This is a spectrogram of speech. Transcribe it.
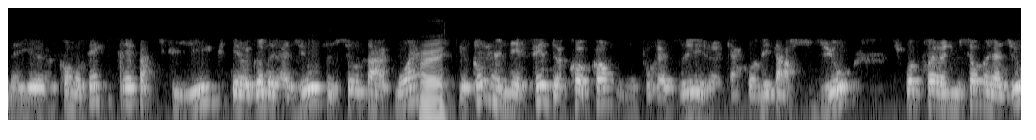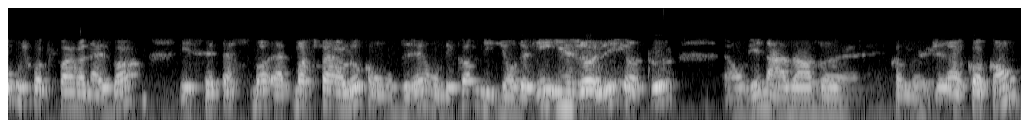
mais il y a un contexte très particulier, puis tu es un gars de radio, tu le sais autant que moi. Il y a comme un effet de cocon, on pourrait dire, quand on est en studio. Je crois pour faire une émission de radio, je crois pour faire un album. Et cette atmosphère-là, qu'on dirait, on est comme, on devient isolé un peu. Euh, on vient dans, un, comme je dirais, un cocon.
